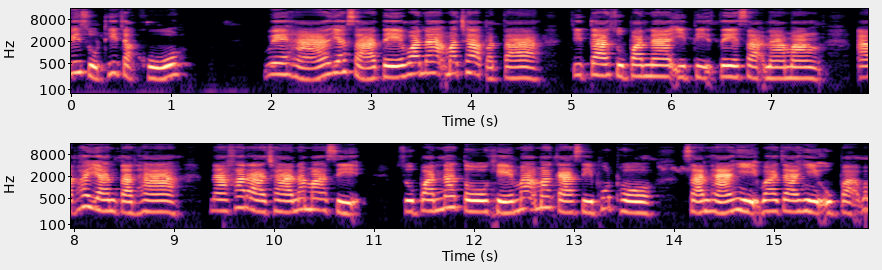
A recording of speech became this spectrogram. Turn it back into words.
วิสุทธิจักขูเวหายสาเตวนะมชาปตา จิตาสุปันนาอิติเตสะนามังอาพยันตทา นาคาราชานมะสิ สุปันนาโตเขมะมะกาสีพุทโธสันหาหิวาจาหิอุปะว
